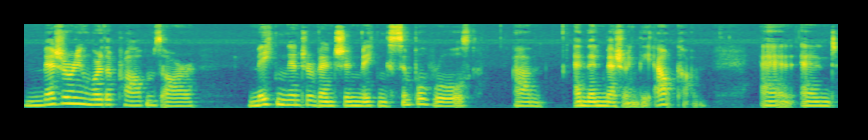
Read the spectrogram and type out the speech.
measuring where the problems are, making an intervention, making simple rules, um, and then measuring the outcome. And, and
